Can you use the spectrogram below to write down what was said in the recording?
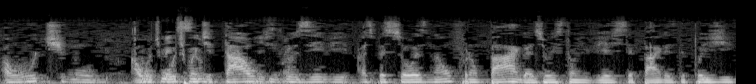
Ao último, ao último edital, Edital. inclusive as pessoas não foram pagas ou estão em vias de ser pagas depois de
